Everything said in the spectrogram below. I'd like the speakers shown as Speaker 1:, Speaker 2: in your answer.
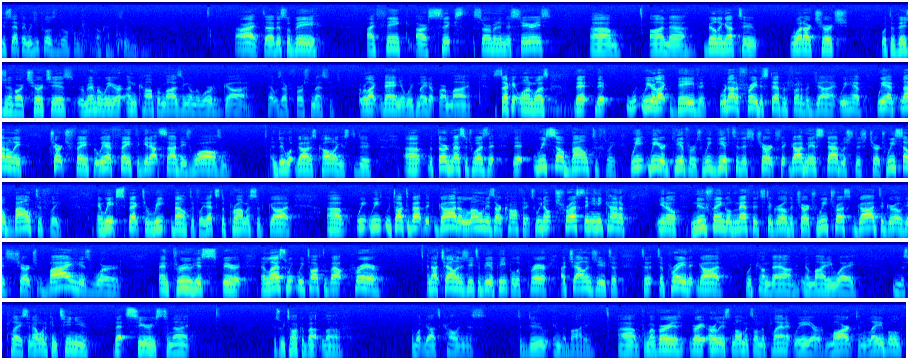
Speaker 1: Giuseppe, would you close the door for me? Okay, Susan. All right, uh, this will be, I think, our sixth sermon in this series um, on uh, building up to what our church, what the vision of our church is. Remember, we are uncompromising on the Word of God. That was our first message. We're like Daniel, we've made up our mind. The second one was that, that we are like David. We're not afraid to step in front of a giant. We have, we have not only church faith, but we have faith to get outside these walls and, and do what God is calling us to do. Uh, the third message was that, that we sow bountifully. We, we are givers. We give to this church that God may establish this church. We sow bountifully, and we expect to reap bountifully. That's the promise of God. Uh, we, we, we talked about that God alone is our confidence. We don't trust in any kind of you know, newfangled methods to grow the church. We trust God to grow His church by His Word and through His Spirit. And last week we talked about prayer. And I challenge you to be a people of prayer. I challenge you to, to, to pray that God would come down in a mighty way in this place. And I want to continue that series tonight as we talk about love and what God's calling us to do in the body. Uh, from our very, very earliest moments on the planet, we are marked and labeled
